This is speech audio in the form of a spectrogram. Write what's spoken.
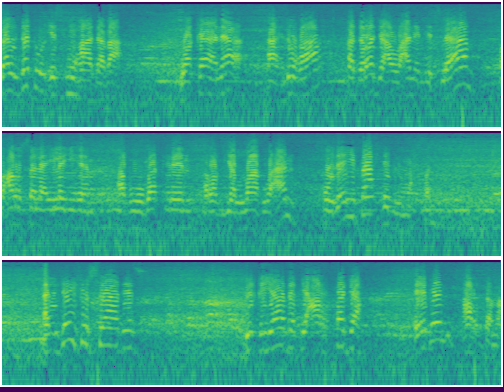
بلدة اسمها دبا. وكان أهلها قد رجعوا عن الإسلام فأرسل إليهم أبو بكر رضي الله عنه حذيفة بن محصن. الجيش السادس بقيادة عرفجة ابن عرسمة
